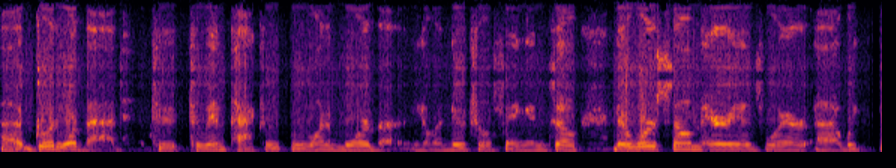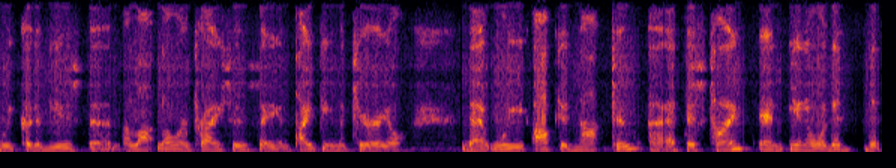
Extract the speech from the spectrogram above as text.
uh, good or bad, to to impact. We, we wanted more of a you know a neutral thing, and so there were some areas where uh, we we could have used a, a lot lower prices, say in piping material, that we opted not to uh, at this time. And you know when the, the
